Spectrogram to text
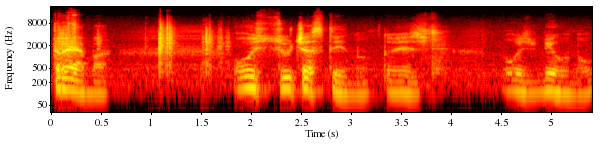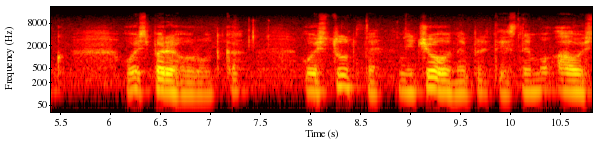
треба ось цю частину. Тобто ось бігунок, ось перегородка. Ось тут ми нічого не притиснемо, а ось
